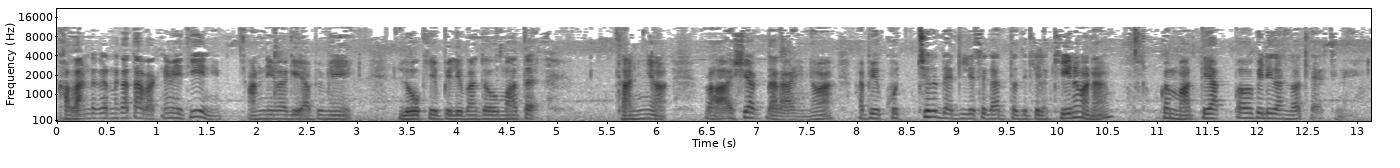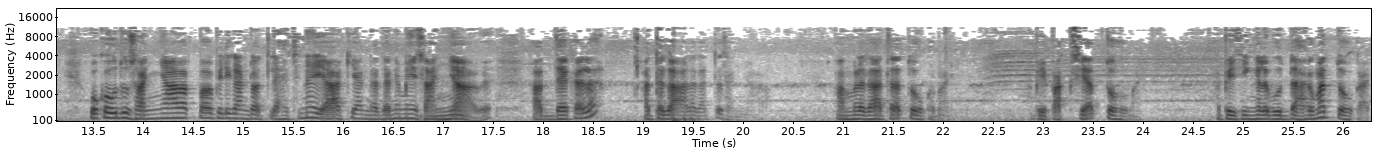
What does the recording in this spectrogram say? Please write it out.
කවන්න කරන කතාවක් නෙමෙයි තියෙන්නේ. අන්න වගේ අපි මේ ලෝකයේ පිළිබඳව මත සංඥා රාශියක් දරා ඉන්නවා. අපි කොච්චර දැඩි ලෙස ගත්තද කියලා කියනවනම් ඔක මතයක් බව පිළිගන්නවත් ලෑස්ති නැහැ. ඔක උදු සංඥාවක් බව පිළිගන්නවත් ලෑස්ති නැහැ. යා කියන්න හදන මේ සංඥාව අත්දකලා අත ගහලා ගත්ත සංඥාව. අම්මල දාතලත් ඕකමයි. අපේ පක්ෂයත් ඕකමයි. අපේ සිංහල බුද්ධ ආගමත් ඕකයි.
